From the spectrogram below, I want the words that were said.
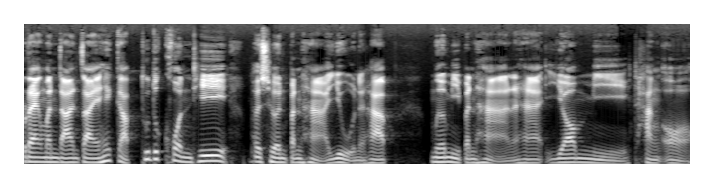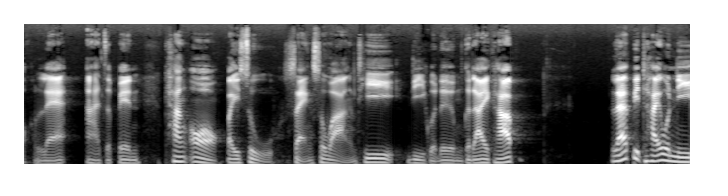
แรงบันดาลใจให้กับทุกๆคนที่เผชิญปัญหาอยู่นะครับ เมื่อมีปัญหานะฮะย่อมมีทางออกและอาจจะเป็นทางออกไปสู่แสงสว่างที่ดีกว่าเดิมก็ได้ครับ และปิดท้ายวันนี้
